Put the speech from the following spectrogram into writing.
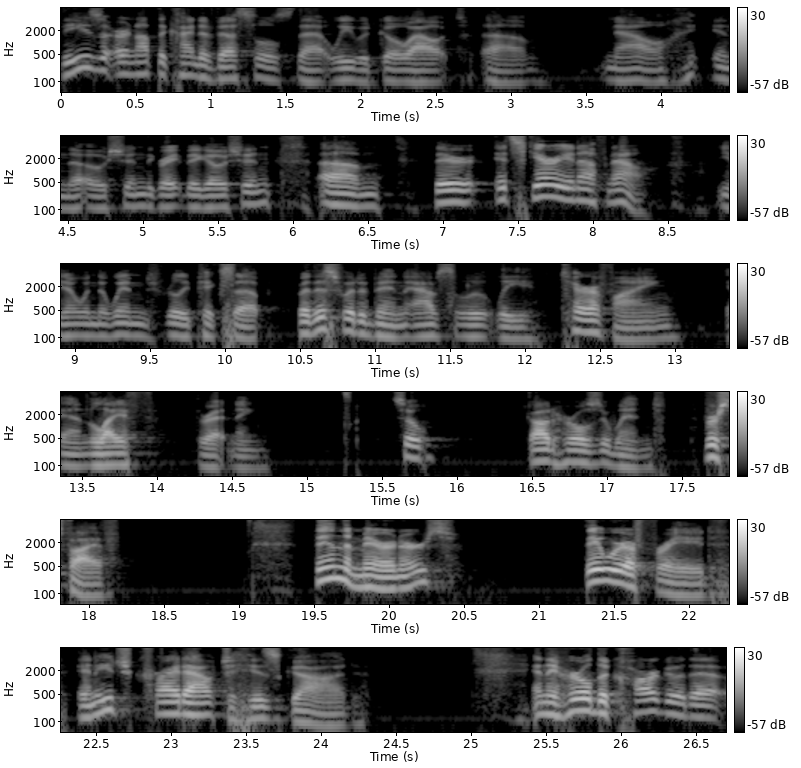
these are not the kind of vessels that we would go out um, now in the ocean, the great big ocean. Um, it's scary enough now, you know, when the wind really picks up. But this would have been absolutely terrifying and life threatening. So God hurls the wind. Verse 5 Then the mariners, they were afraid, and each cried out to his God. And they hurled the cargo that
